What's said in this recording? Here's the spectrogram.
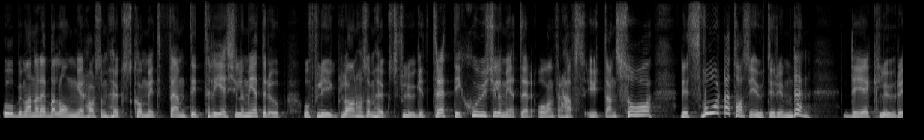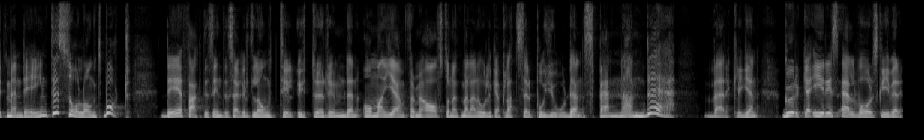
Obemannade ballonger har som högst kommit 53 kilometer upp och flygplan har som högst flugit 37 kilometer ovanför havsytan. Så det är svårt att ta sig ut i rymden. Det är klurigt, men det är inte så långt bort. Det är faktiskt inte särskilt långt till yttre rymden om man jämför med avståndet mellan olika platser på jorden. Spännande! Verkligen. Gurka-Iris, 11 år, skriver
